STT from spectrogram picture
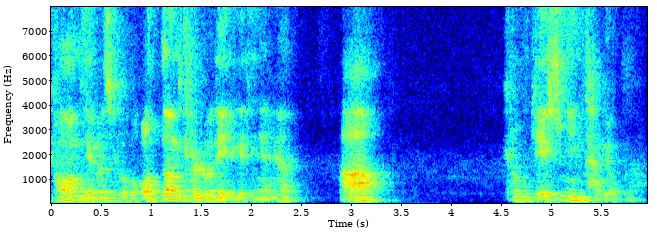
경험되면서 결국 어떤 결론에 이르게 되냐면 아 결국 예수님이 답이었구나.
